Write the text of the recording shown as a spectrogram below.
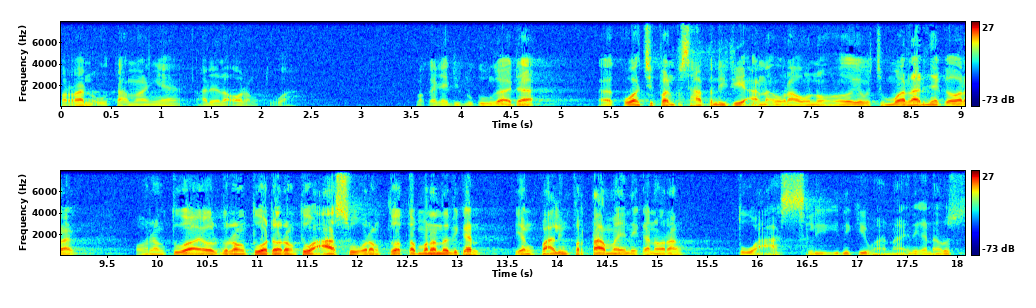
peran utamanya adalah orang tua. Makanya di buku nggak ada uh, kewajiban pesantren di anak orang ono. Ya semua larinya ke orang orang tua. Ya orang tua ada orang tua asuh orang tua temenan. Tapi kan yang paling pertama ini kan orang tua asli. Ini gimana? Ini kan harus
